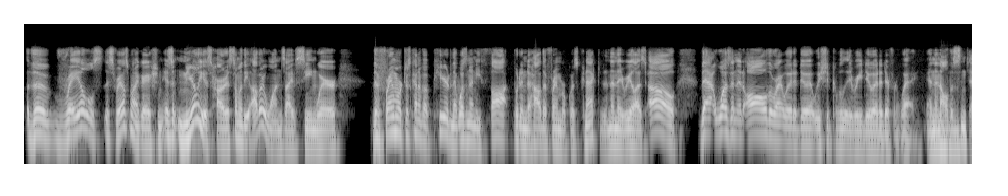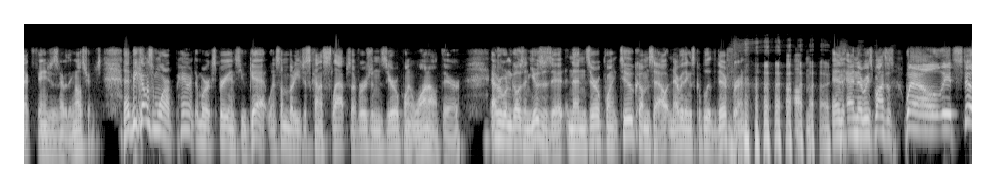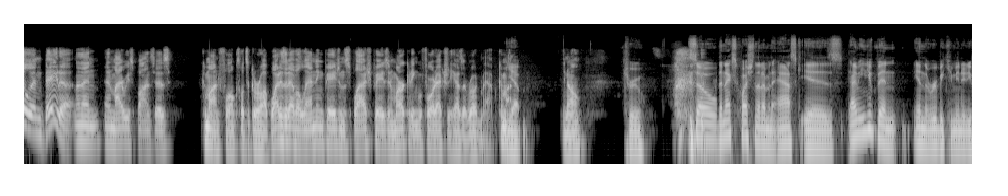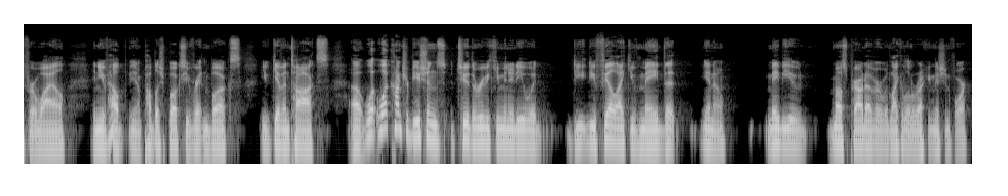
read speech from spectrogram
the Rails this Rails migration isn't nearly as hard as some of the other ones I've seen where the framework just kind of appeared and there wasn't any thought put into how the framework was connected. And then they realized, oh, that wasn't at all the right way to do it. We should completely redo it a different way. And then all mm-hmm. the syntax changes and everything else changes. And it becomes more apparent the more experience you get when somebody just kind of slaps a version 0.1 out there. Everyone goes and uses it. And then 0.2 comes out and everything's completely different. um, and, and the response is, well, it's still in beta. And then, and my response is, Come on, folks, let's grow up. Why does it have a landing page and a splash page and marketing before it actually has a roadmap? Come on. Yep. You know? True. so the next question that I'm going to ask is I mean, you've been in the Ruby community for a while and you've helped, you know, publish books, you've written books, you've given talks. Uh, what what contributions to the Ruby community would do you, do you feel like you've made that you know maybe you most proud of or would like a little recognition for?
